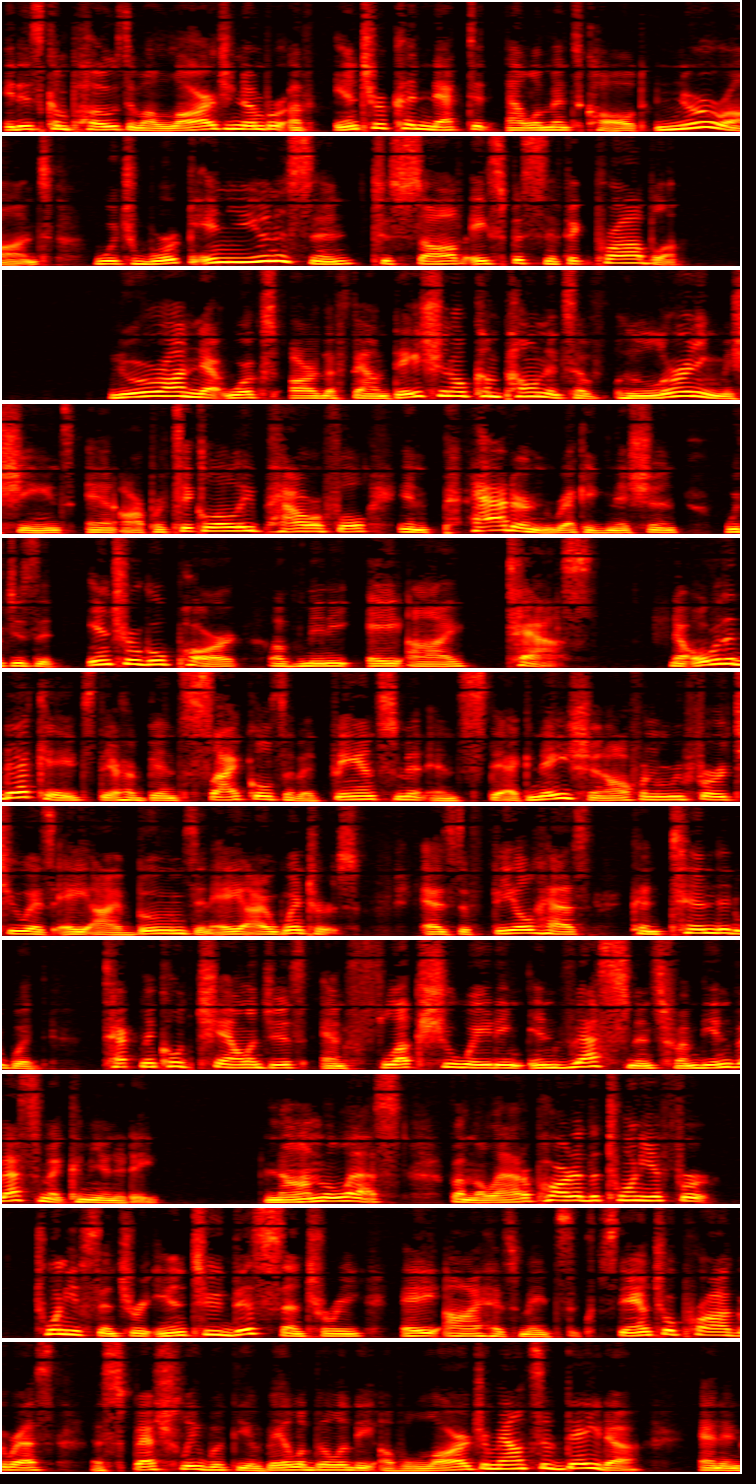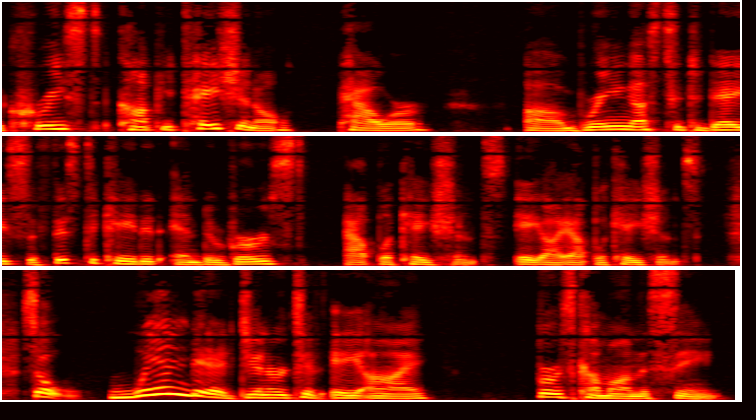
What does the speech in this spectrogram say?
It is composed of a large number of interconnected elements called neurons, which work in unison to solve a specific problem. Neuron networks are the foundational components of learning machines and are particularly powerful in pattern recognition, which is an integral part of many AI tasks. Now, over the decades, there have been cycles of advancement and stagnation, often referred to as AI booms and AI winters, as the field has contended with technical challenges and fluctuating investments from the investment community. Nonetheless, from the latter part of the 20th, 20th century into this century, AI has made substantial progress, especially with the availability of large amounts of data and increased computational power, uh, bringing us to today's sophisticated and diverse applications, AI applications. So, when did generative AI first come on the scene?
